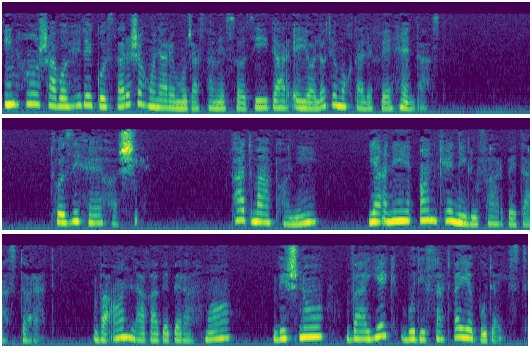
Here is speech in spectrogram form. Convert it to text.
اینها شواهد گسترش هنر مجسمه سازی در ایالات مختلف هند است. توضیح هاشیه پدما پانی یعنی آن که نیلوفر به دست دارد و آن لقب برهما ویشنو و یک بودیستوه بودایی است.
